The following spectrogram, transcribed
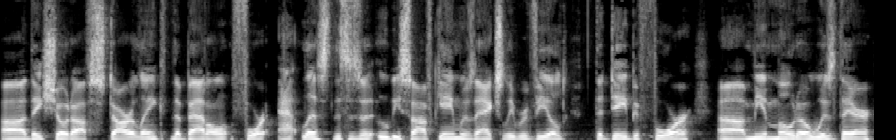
uh, they showed off Starlink, the battle for Atlas. This is a Ubisoft game was actually revealed the day before. Uh, Miyamoto was there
